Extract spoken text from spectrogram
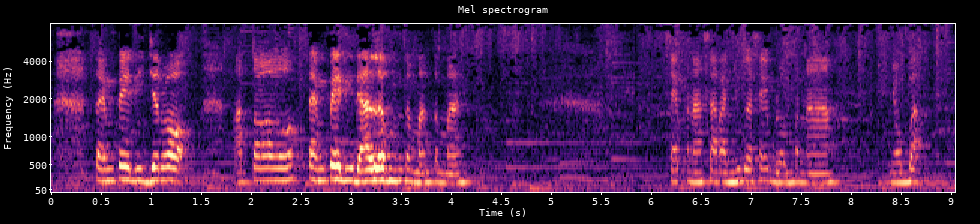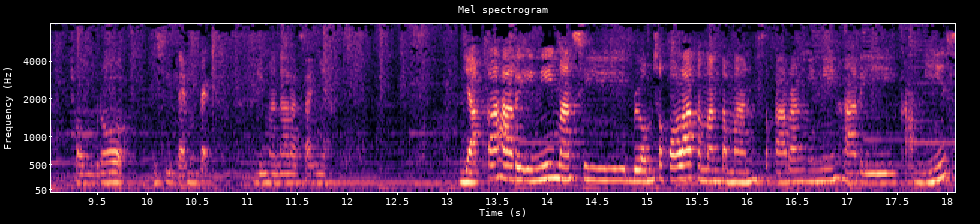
tempe di jero atau tempe di dalam, teman-teman. Saya penasaran juga, saya belum pernah nyoba combro isi tempe, gimana rasanya. Jaka hari ini masih belum sekolah teman-teman. Sekarang ini hari Kamis.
